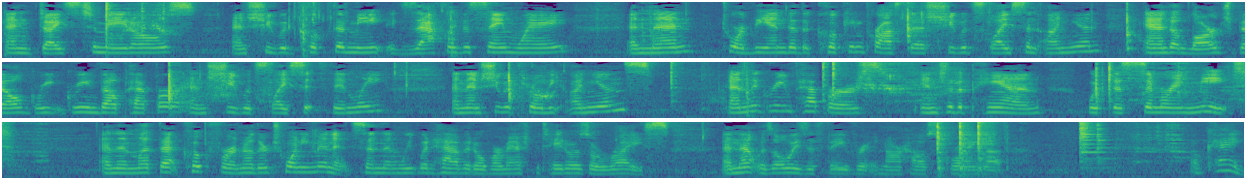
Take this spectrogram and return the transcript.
and diced tomatoes. And she would cook the meat exactly the same way. And then, toward the end of the cooking process, she would slice an onion and a large bell green, green bell pepper, and she would slice it thinly. And then she would throw the onions and the green peppers into the pan with the simmering meat and then let that cook for another 20 minutes and then we would have it over mashed potatoes or rice. And that was always a favorite in our house growing up. Okay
